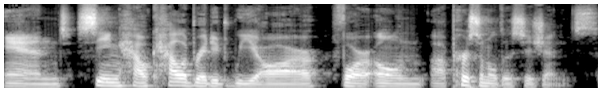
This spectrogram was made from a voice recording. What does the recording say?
and seeing how calibrated we are for our own uh, personal decisions.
